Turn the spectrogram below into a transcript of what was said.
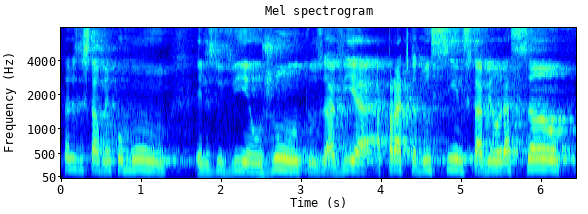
Então eles estavam em comum, eles viviam juntos, havia a prática do ensino, estavam em oração.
